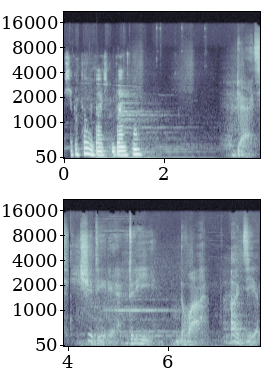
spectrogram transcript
Все готовы? Давайте БМК. Пять, четыре, три, два, один.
